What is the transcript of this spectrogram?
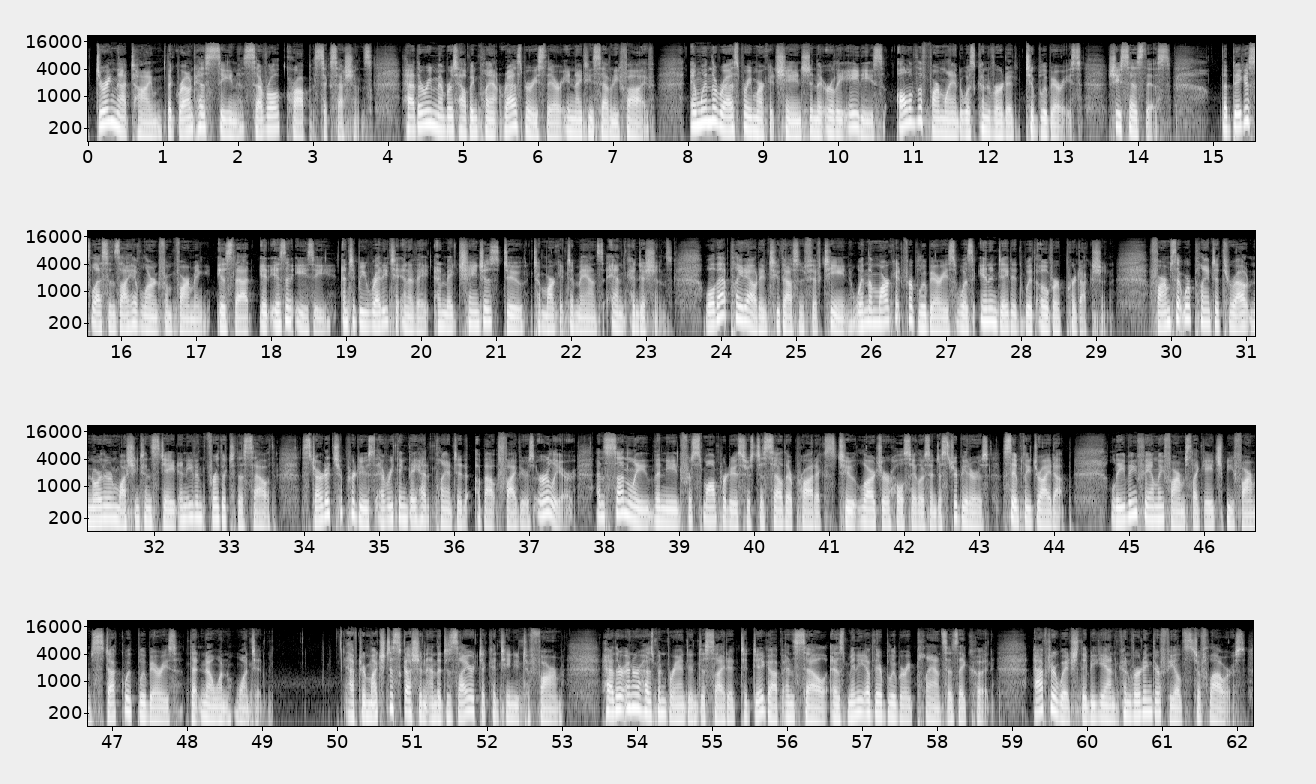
During that time, the ground has seen several crop successions. Heather remembers helping plant raspberries there in 1975. And when the raspberry market changed in the early 80s, all of the farmland was converted to blueberries. She says this the biggest lessons I have learned from farming is that it isn't easy and to be ready to innovate and make changes due to market demands and conditions. Well, that played out in 2015 when the market for blueberries was inundated with overproduction. Farms that were planted throughout northern Washington state and even further to the south started to produce everything they had planted about five years earlier, and suddenly the need for small producers to sell their products to larger wholesalers and distributors simply dried up, leaving family farms like HB Farms stuck with blueberries that no one wanted. After much discussion and the desire to continue to farm, Heather and her husband Brandon decided to dig up and sell as many of their blueberry plants as they could, after which they began converting their fields to flowers.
